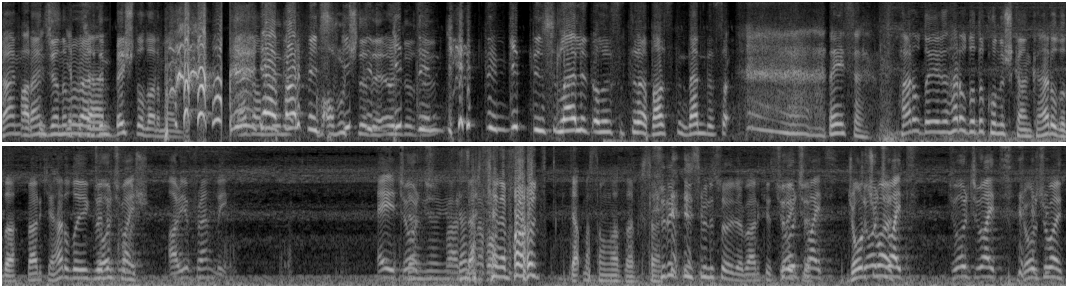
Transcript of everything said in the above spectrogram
Ben Farfetch ben canımı yapacağın- verdim 5 dolar mı aldık? Adam Ya beni Farfetch avuçladı, gittin, öldürdü. gittin, gittin, gittin şu lanet olası tıra bastın ben de so Neyse. Her odaya her odada konuş kanka her odada. Belki her odaya gidelim George konuş. White, are you friendly? Hey George. Gel, gel, gel. Versene borç. Yapmasam olmazdı abi kusura. Sürekli ismini söyle belki George sürekli. White. George, White. George White. George White.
